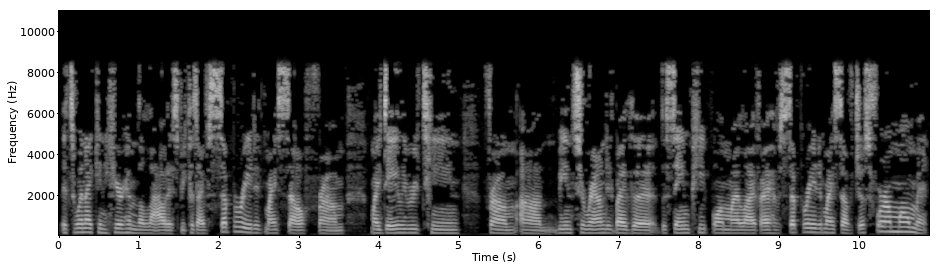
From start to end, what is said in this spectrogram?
it's when I can hear him the loudest because I've separated myself from my daily routine, from um, being surrounded by the, the same people in my life. I have separated myself just for a moment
